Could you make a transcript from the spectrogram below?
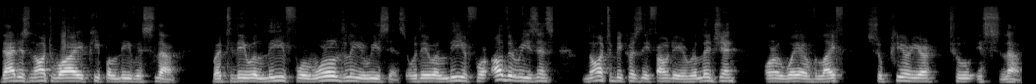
That is not why people leave Islam, but they will leave for worldly reasons or they will leave for other reasons, not because they found a religion or a way of life superior to Islam.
